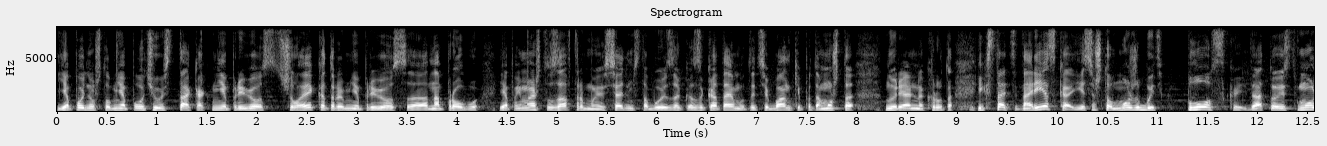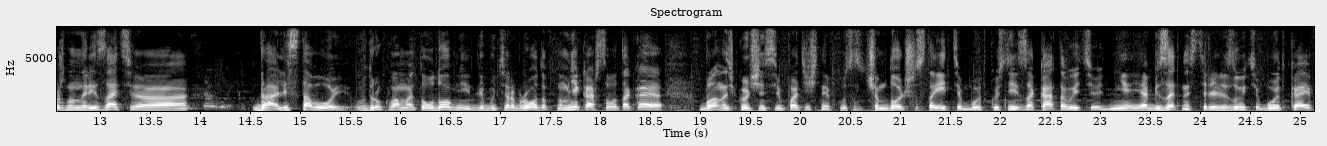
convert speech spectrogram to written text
я понял, что у меня получилось так, как мне привез человек, который мне привез э, на пробу. Я понимаю, что завтра мы сядем с тобой и закатаем вот эти банки, потому что, ну, реально круто. И, кстати, нарезка, если что, может быть плоской, да, то есть можно нарезать... Э, да, листовой. Вдруг вам это удобнее для бутербродов. Но мне кажется, вот такая баночка очень симпатичная и вкусная. Чем дольше стоит, тем будет вкуснее. Закатывайте. Не обязательно стерилизуйте, будет кайф.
